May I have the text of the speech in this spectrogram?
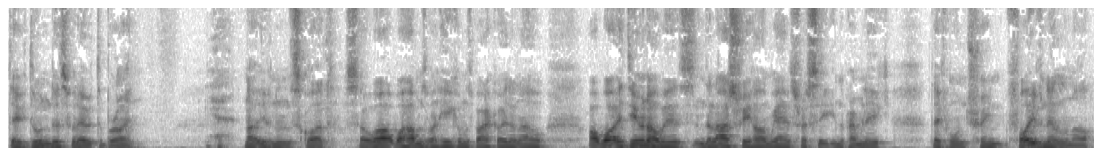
they've done this without De Bruyne. Yeah. Not even in the squad. So what what happens when he comes back? I don't know. Uh, what I do know is in the last three home games for City in the Premier League, they've won three, five 0 and all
